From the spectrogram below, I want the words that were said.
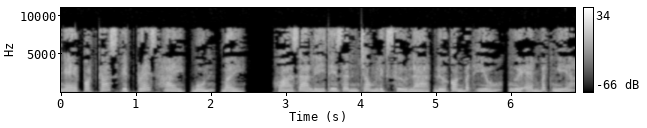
Nghe podcast Việt Press 2, 4, 7. Hóa ra Lý Thế Dân trong lịch sử là đứa con bất hiếu, người em bất nghĩa.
